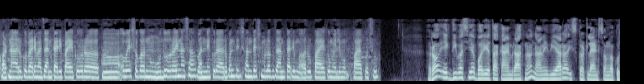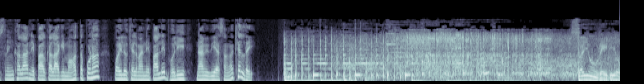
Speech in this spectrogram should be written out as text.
घटनाहरूको बारेमा जानकारी पाएको र अब यसो गर्नु हुँदो रहेनछ भन्ने कुराहरू पनि सन्देशमूलक जानकारीहरू पाएको मैले पाएको छु। र एक दिवसीय वरियता कायम राख्न नामिबिया र स्कटल्याण्डसँगको श्रृंखला नेपालका लागि महत्वपूर्ण पहिलो खेलमा नेपालले भोलि नामिबियासँग खेल्दै। रेडियो।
